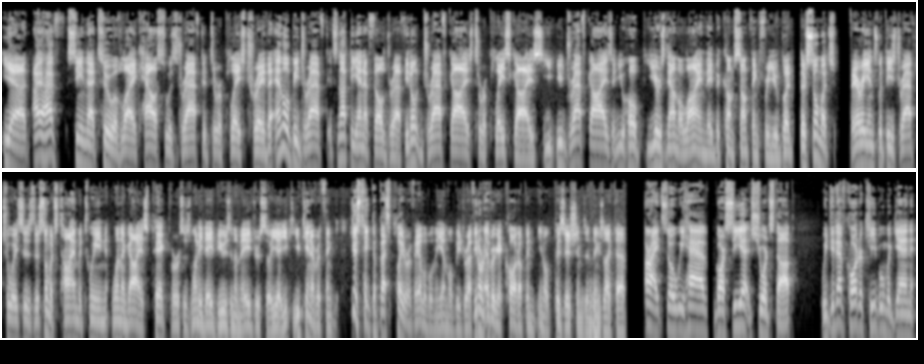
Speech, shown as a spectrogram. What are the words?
Yeah, I have seen that too of like House was drafted to replace Trea. The MLB draft, it's not the NFL draft. You don't draft guys to replace guys. You, you, draft guys and you hope years down the line they become something for you. But there's so much variance with these draft choices. There's so much time between when a guy is picked versus when he debuts in the majors. So yeah, you, you can't ever think, you just take the best player available in the MLB draft. You don't ever get caught up in, you know, positions and things like that. All right, so we have Garcia at shortstop. We did have Carter Kieboom again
